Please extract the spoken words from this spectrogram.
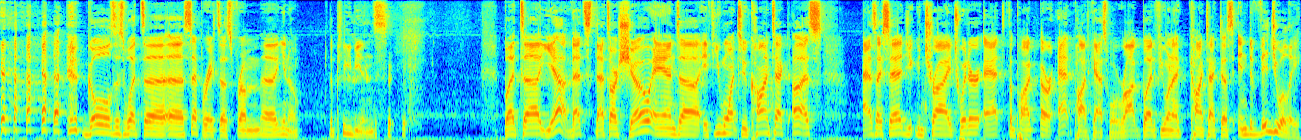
Goals is what uh, uh, separates us from, uh, you know, the plebeians. but uh, yeah, that's that's our show. And uh, if you want to contact us, as I said, you can try Twitter at the pod or at Podcast Will Rock. But if you want to contact us individually,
